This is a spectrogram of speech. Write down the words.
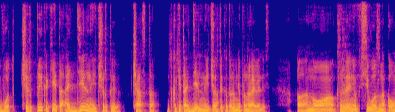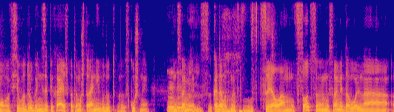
Вот черты, какие-то отдельные черты, часто, вот какие-то отдельные Да. черты, которые мне понравились. А, Но, к сожалению, всего знакомого, всего друга не запихаешь, потому что они будут э, Мы с вами, когда вот мы в, в целом в социуме, мы с вами довольно э,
